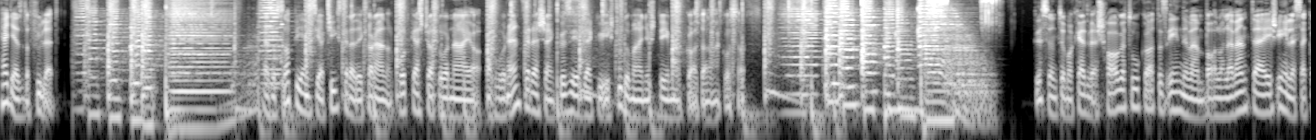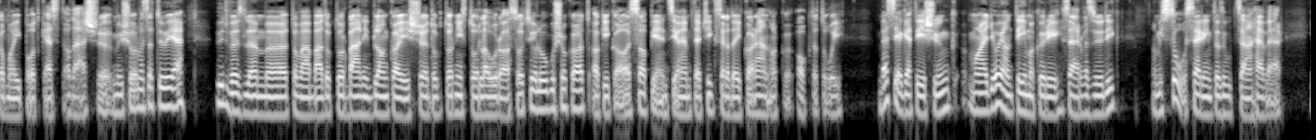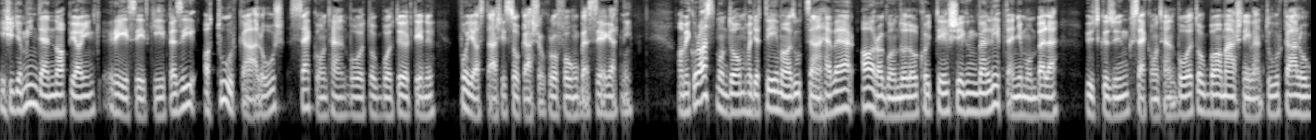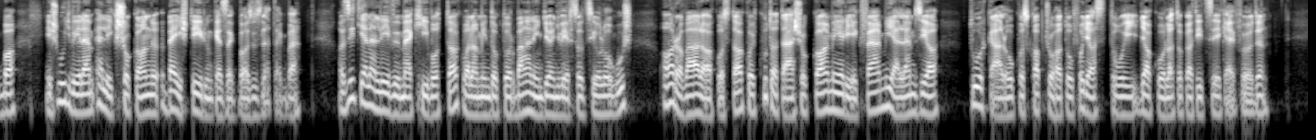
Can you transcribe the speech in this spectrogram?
Hegyezd a füled! Ez a Szapiencia Csíkszeredé Karának podcast csatornája, ahol rendszeresen közérdekű és tudományos témákkal találkozhatsz. Köszöntöm a kedves hallgatókat, az én nevem Balla Levente, és én leszek a mai podcast adás műsorvezetője. Üdvözlöm továbbá dr. Bálint Blanka és dr. Nisztor Laura a szociológusokat, akik a Szapiencia MT Csíkszeredei Karának oktatói. Beszélgetésünk ma egy olyan témaköré szerveződik, ami szó szerint az utcán hever, és így a mindennapjaink részét képezi, a turkálós, second-hand boltokból történő fogyasztási szokásokról fogunk beszélgetni. Amikor azt mondom, hogy a téma az utcán hever, arra gondolok, hogy térségünkben lépten nyomon bele ütközünk second-hand boltokba, más néven turkálókba, és úgy vélem elég sokan be is térünk ezekbe az üzletekbe. Az itt jelenlévő meghívottak, valamint dr. Bálint gyöngyvér szociológus, arra vállalkoztak, hogy kutatásokkal mérjék fel, mi jellemzi a turkálókhoz kapcsolható fogyasztói gyakorlatokat itt Székelyföldön.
